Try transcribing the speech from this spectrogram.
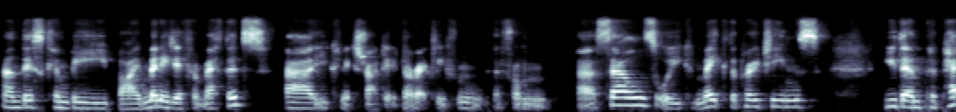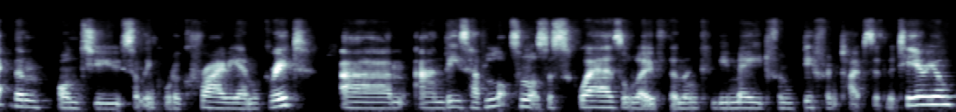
and this can be by many different methods. Uh, you can extract it directly from, from uh, cells, or you can make the proteins. You then pipette them onto something called a cryo-EM grid, um, and these have lots and lots of squares all over them and can be made from different types of material.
